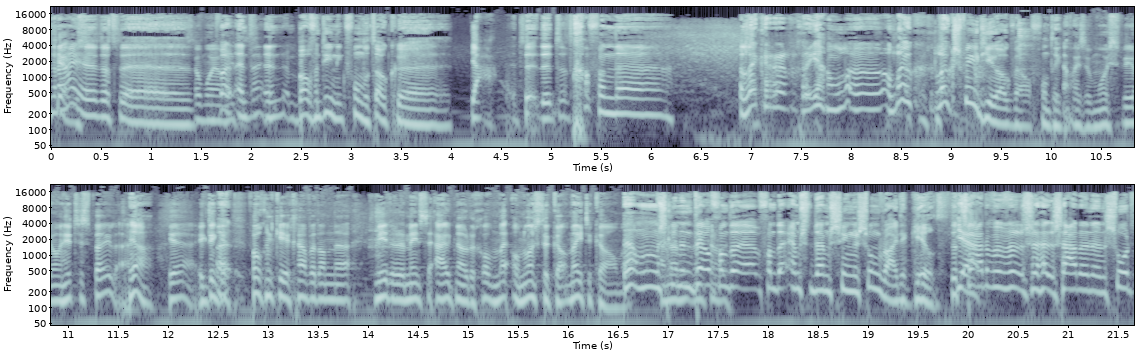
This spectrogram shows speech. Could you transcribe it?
dank met Dat, eh, Zo mooi en, bovendien, ik vond het ook... eh, ja, het, het, het gaf een, eh, Een lekker, ja, een, een leuk, leuk sfeertje ook wel, vond ik. Nou, het is een mooi sfeer om hier te spelen. Ja. ja. Ik denk, Uh, dat volgende keer gaan we dan uh, meerdere mensen uitnodigen om, om langs te ko mee te komen. Ja, misschien dan, een deel van de, van de Amsterdam Singer-Songwriter Guild. Dat Ja. zouden we zouden een soort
